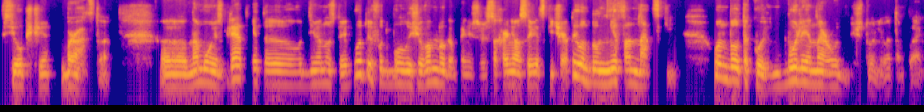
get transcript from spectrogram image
всеобщее братство. Э, на мой взгляд, это 90-е годы футбол еще во многом, конечно же, сохранял советские черты. Он был не фанатский. Он был такой, более народный, что ли, в этом плане.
